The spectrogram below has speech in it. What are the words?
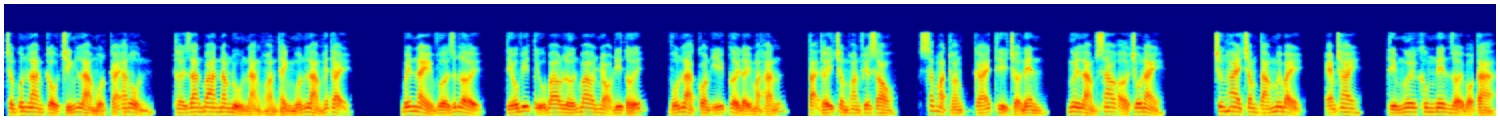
Trầm quân lan cầu chính là một cái an ổn, thời gian ba năm đủ nàng hoàn thành muốn làm hết thảy. Bên này vừa dứt lời, tiếu vi tựu bao lớn bao nhỏ đi tới, vốn là còn ý cười đầy mặt hắn, tại thấy trầm hoan phía sau sắc mặt thoáng cái thì trở nên, ngươi làm sao ở chỗ này? Chương hai trăm tám mươi bảy, em trai thì ngươi không nên rời bỏ ta.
